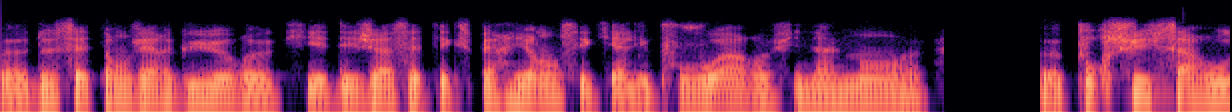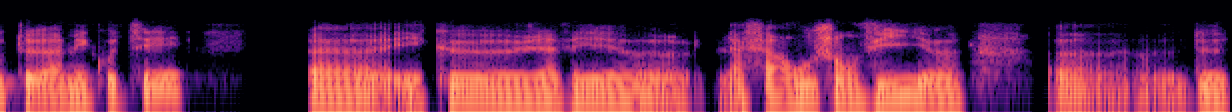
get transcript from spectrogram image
de cette envergure, heu, qui ait déjà cette expérience et qui allait pouvoir, heu, finalement, poursuivre sa route, à mes côtés. Et que j'avais, la farouche envie, de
